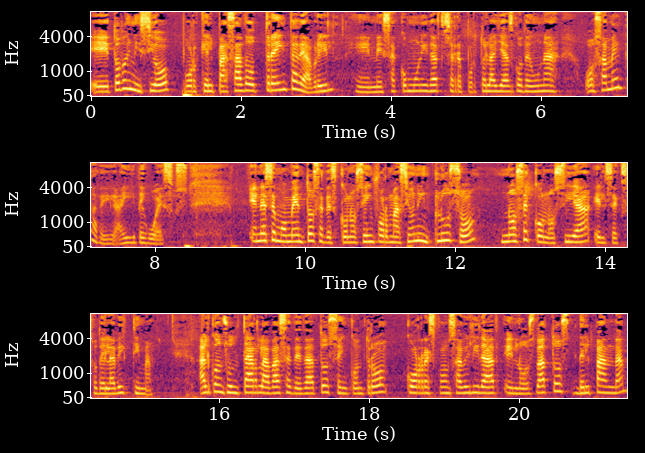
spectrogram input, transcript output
eh, todo inició porque el pasado 30 de abril en esa comunidad se reportó el hallazgo de una osamenta de ahí de huesos. En ese momento se desconocía información, incluso no se conocía el sexo de la víctima. Al consultar la base de datos se encontró corresponsabilidad en los datos del panda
